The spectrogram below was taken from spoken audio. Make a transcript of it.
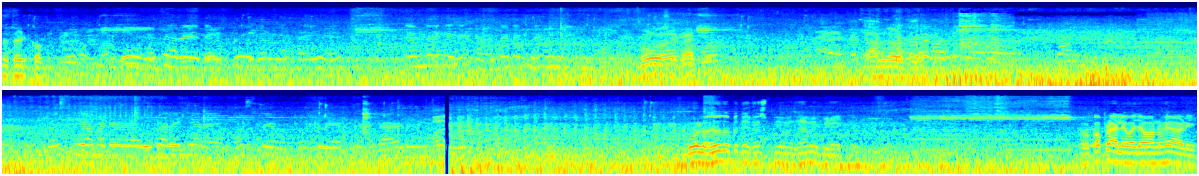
છે તડકો? બહુ છે લાગે છે તો. બોલો બધે રસ પીવામાં જામે પીડાય છે હવે કપડાં લેવા જવાનું છે આડી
